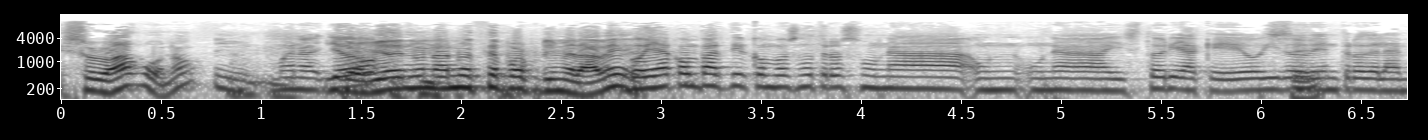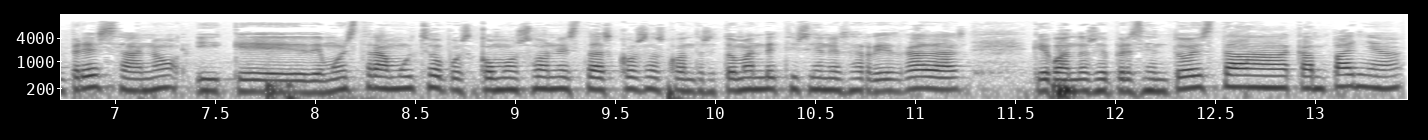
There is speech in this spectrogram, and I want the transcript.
eso lo hago, ¿no? Y, Bueno, yo- lo en un anuncio por primera vez. Voy a compartir con vosotros una, un- una historia que he oído Sí. dentro de la empresa, ¿no? Y que demuestra mucho, pues, cómo son estas cosas cuando se toman decisiones arriesgadas. Que cuando se presentó esta campaña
